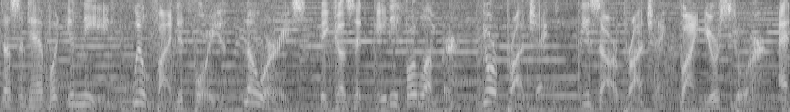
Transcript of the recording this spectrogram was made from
doesn't have what you need, we'll find it for you. No worries, because at 84 Lumber, your project is our project. Find your store at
